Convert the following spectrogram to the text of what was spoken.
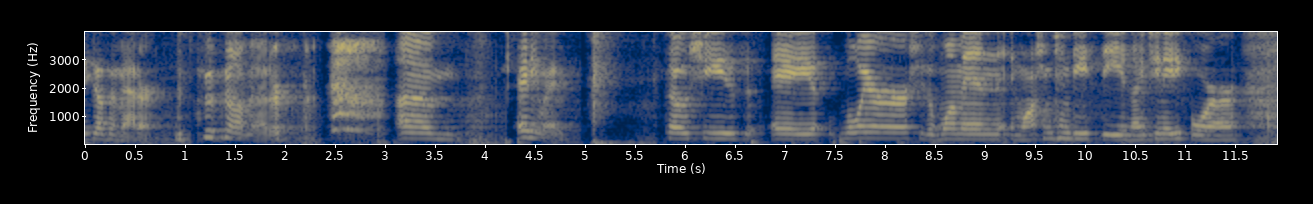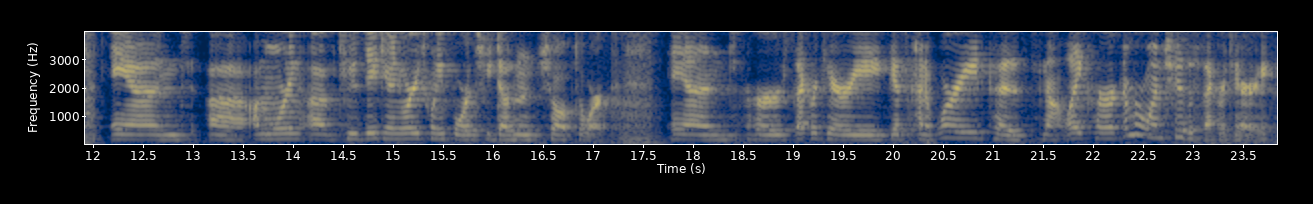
it doesn't matter. This does not matter. um anyway, so she's a lawyer. She's a woman in Washington, D.C. in 1984. And uh, on the morning of Tuesday, January 24th, she doesn't show up to work. And her secretary gets kind of worried because it's not like her. Number one, she has a secretary,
